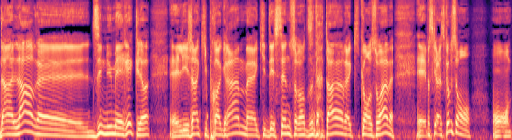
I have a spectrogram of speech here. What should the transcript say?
dans l'art euh, dit numérique, là, les gens qui programment, qui dessinent sur ordinateur, qui conçoivent. parce que c'est comme si on on,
